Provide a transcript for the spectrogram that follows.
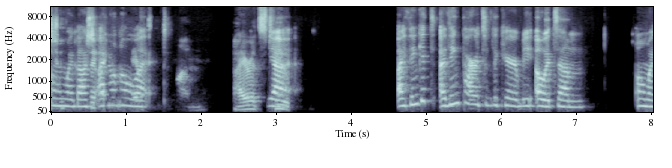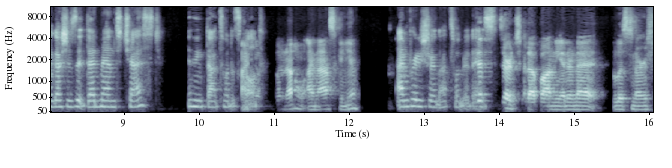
Oh my gosh, I don't know what. Pirates one. Pirates Yeah. two. I think it's I think Pirates of the Caribbean. Oh, it's um oh my gosh, is it Dead Man's Chest? I think that's what it's I called. don't know. I'm asking you. I'm pretty sure that's what it is. Just search it up on the internet, listeners.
